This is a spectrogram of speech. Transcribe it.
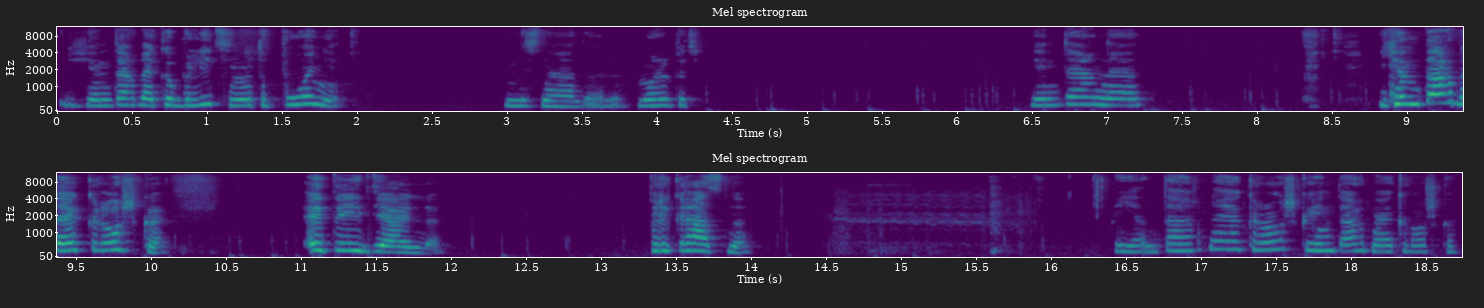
Янтарная кобылица, но это пони. Не знаю даже. Может быть... Янтарная... Янтарная крошка. Это идеально. Прекрасно. Янтарная крошка, янтарная крошка.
